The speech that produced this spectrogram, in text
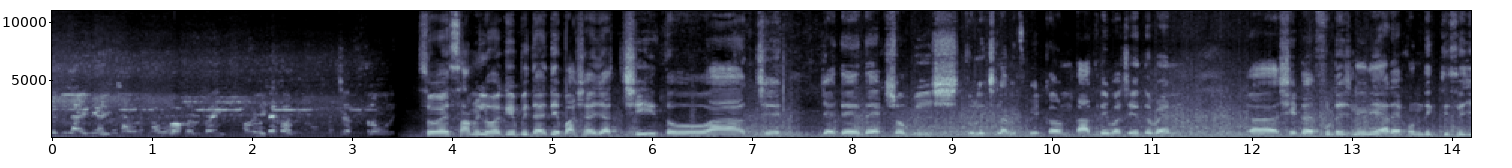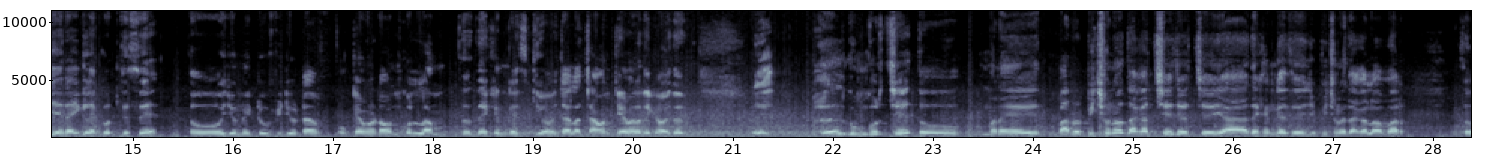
যদি লাইনে আছে ভাই দেখা হবে আচ্ছা আসসালামু আলাইকুম সো সামিল ভাইকে বিদায় দিয়ে বাসায় যাচ্ছি তো আজ যাইতে যেতে একশো বিশ তুলেছিলাম স্পিড কারণ তাড়াতাড়ি বাসায় যেতে সেটা ফুটেজ নিয়ে নিয়ে আর এখন দেখতেছি যে এরা এগুলা করতেছে। তো ওই জন্য একটু ভিডিওটা, ও ক্যামেরাটা অন করলাম। তো দেখেন গাইজ কীভাবে চালাচ্ছে। আমার ক্যামেরা দেখে হয়তো এরকম করছে। তো মানে বারবার পিছনেও তাকাচ্ছে যে হচ্ছে দেখেন গেছে যে পিছনে তাকালো আবার। তো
